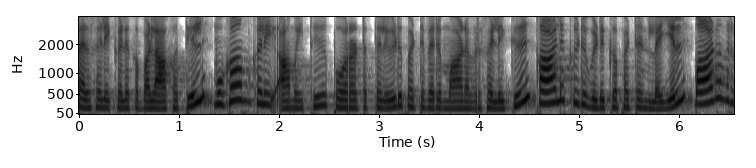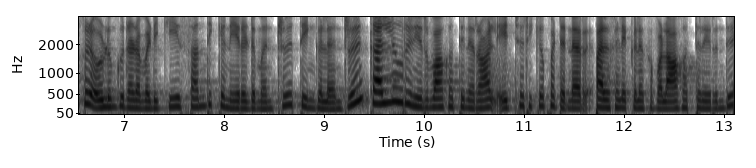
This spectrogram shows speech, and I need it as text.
பல்கலைக்கழக வளாகத்தில் முகாம்களை அமைத்து போராட்டத்தில் ஈடுபட்டு வரும் மாணவர்களுக்கு காலக்கெடு விடுக்கப்பட்ட நிலையில் மாணவர்கள் ஒழுங்கு நடவடிக்கையை சந்திக்க நேரிடும் என்று திங்களன்று கல்லூரி நிர்வாகத்தினரால் எச்சரிக்கப்பட்டனர். பல்கலைக்கழக வளாகத்திலிருந்து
